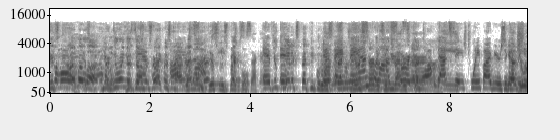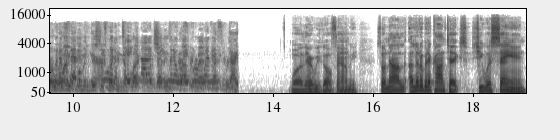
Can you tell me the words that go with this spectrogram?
that I Mace. want. It's Come on, it's Kamala. You're doing this You on disrespect- purpose, I am That's disrespectful. Second. If, You can't expect people to if respect a your man put service on if a you don't skirt and respect walked hers. that stage 25 years ago, she You're a would have white said woman she would have taken that woman. That is achievement away from women. Well, there we go, family. So now a little bit of context. She was saying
